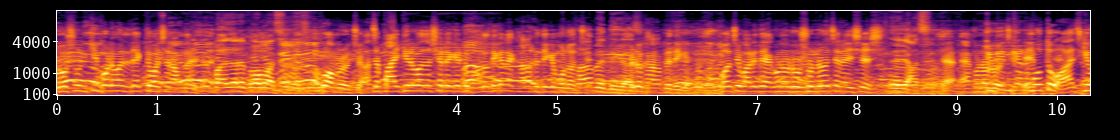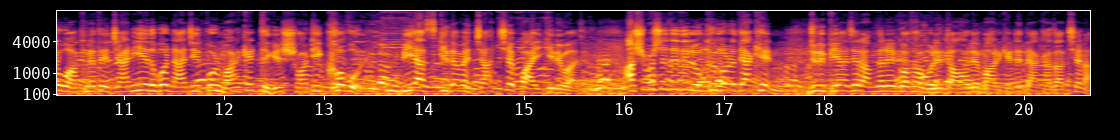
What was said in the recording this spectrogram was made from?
রসুন কী পরিমাণে দেখতে পাচ্ছেন আপনার? বাজারে কম আছে কম রয়েছে। আচ্ছা পাইকারি বাজার সেটাকে একটু ভালো দিকে না খারাপের দিকে মনে হচ্ছে? খারাপের দিকে আছে। একটু খারাপের দিকে। বলছে বাড়িতে এখনও রসুন রয়েছে না এই শেষ? এই আছে। এ- এখনও রয়েছে। মতো আজকেও আপনাদের জানিয়ে দেবো নাজিরপুর মার্কেট থেকে সঠিক খবর পেঁয়াজ কি দামে যাচ্ছে পাইকিরি বাজার? আশেপাশে যদি লক্ষ্য করে দেখেন যদি পেঁয়াজের আমদানির কথা বলি তাহলে মার্কেটে দেখা যাচ্ছে না।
